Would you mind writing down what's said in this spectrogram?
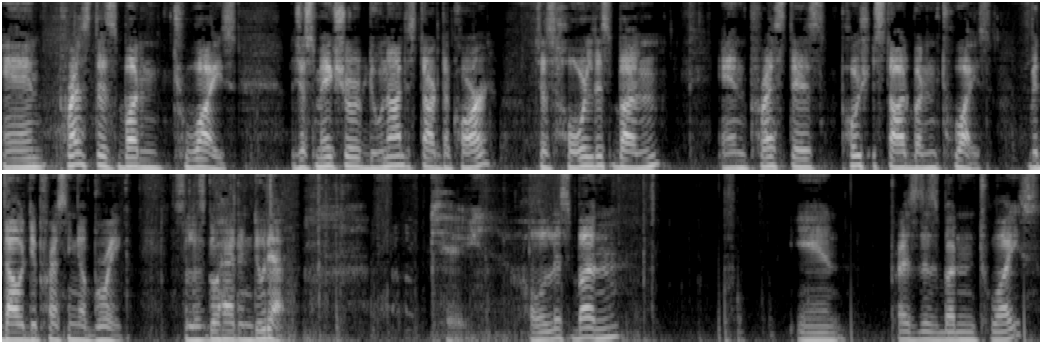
and press this button twice. Just make sure do not start the car. Just hold this button and press this push start button twice without depressing a brake. So let's go ahead and do that Okay, hold this button and press this button twice.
